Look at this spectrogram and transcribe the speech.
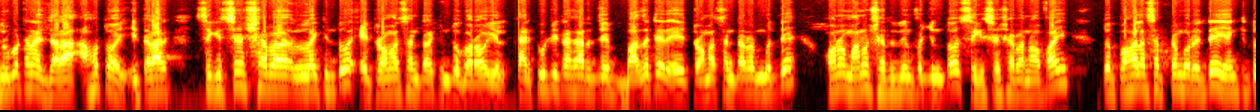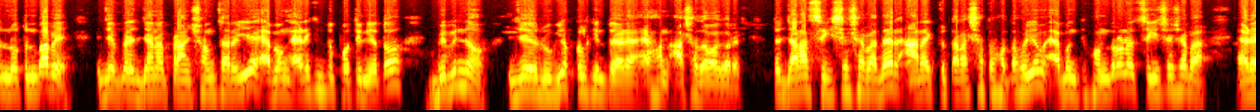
দুর্ঘটনায় যারা আহত হয় ইতার চিকিৎসা সেবা কিন্তু এই ট্রমা সেন্টার কিন্তু গড়া হইল। চার কোটি টাকার যে বাজেটের এই ট্রমা সেন্টারের মধ্যে কোনো মানুষ এতদিন পর্যন্ত চিকিৎসা সেবা না পায়। তো পহেলা সেপ্টেম্বর হইতে ইয়াং কিন্তু নতুন ভাবে যে যেন প্রাণ সঞ্চার হইয়ে এবং এরা কিন্তু প্রতিনিয়ত বিভিন্ন যে রুগী সকল কিন্তু এরা এখন আসা যাওয়া করে। তো যারা চিকিৎসা সেবা দেয় আর একটু তার সাথে হতা হইম এবং কোন ধরনের চিকিৎসা সেবা এরা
